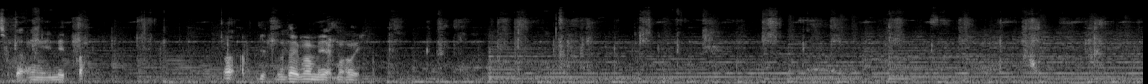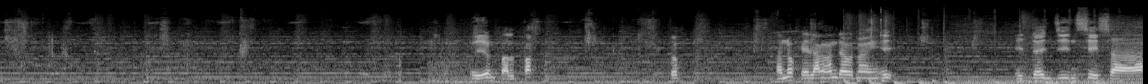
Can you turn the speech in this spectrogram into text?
Saka ang init pa. Ah, update lang tayo mamaya mga way. Ayun, palpak. Ito. Ano, kailangan daw ng emergency sa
